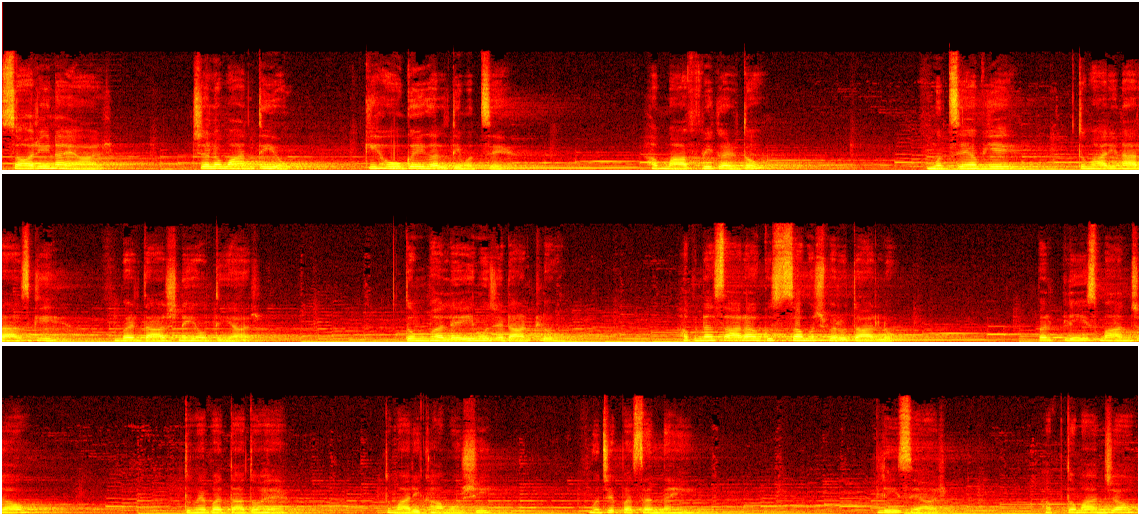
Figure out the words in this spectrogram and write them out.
Sorry ना यार। चलो मानती हूँ कि हो गई गलती मुझसे। अब माफ़ भी कर दो। मुझसे अब ये तुम्हारी नाराज़गी बर्दाश्त नहीं होती यार। तुम भले ही मुझे डांट लो। अपना सारा गुस्सा मुझ पर उतार लो। पर प्लीज़ मान जाओ। तुम्हें पता तो है, तुम्हारी खामोशी मुझे पसंद नहीं। प्लीज़ यार अब तो मान जाओ।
